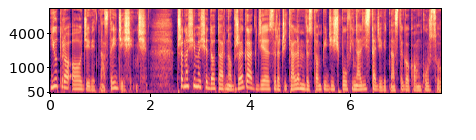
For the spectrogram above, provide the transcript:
jutro o 19.10. Przenosimy się do Tarnobrzega, gdzie z recitalem wystąpi dziś półfinalista 19 konkursu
